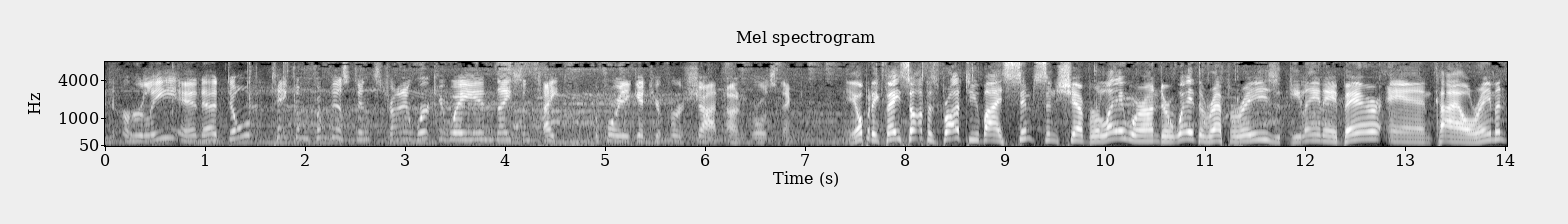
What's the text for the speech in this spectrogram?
possession early and uh, don't take them from distance. Try and work your way in nice and tight before you get your first shot on Grosenick. The opening faceoff is brought to you by Simpson Chevrolet. We're underway. The referees, Ghislain Hébert and Kyle Rehman.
